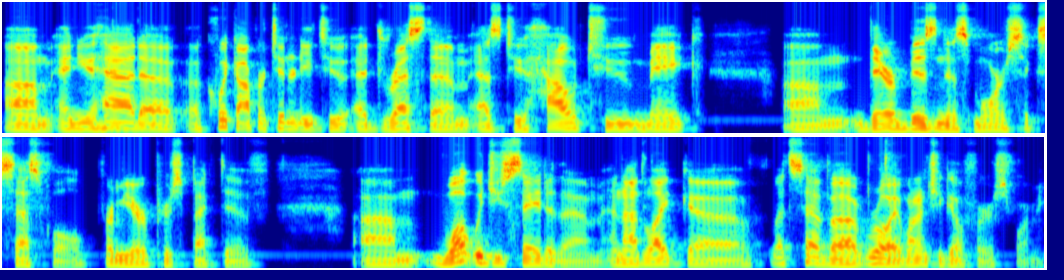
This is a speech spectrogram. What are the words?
um, and you had a, a, quick opportunity to address them as to how to make um, their business more successful from your perspective. Um, what would you say to them? And I'd like, uh, let's have uh, Roy. Why don't you go first for me?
